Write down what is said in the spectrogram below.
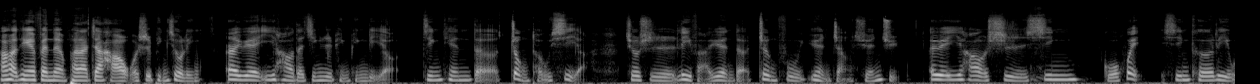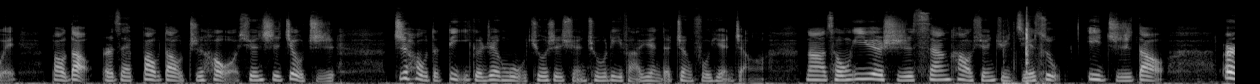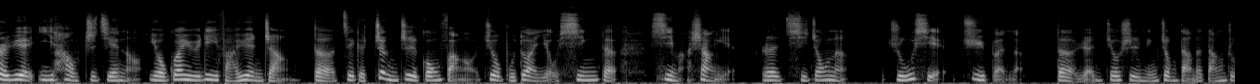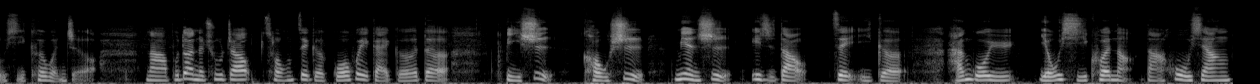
好好听 FM 的朋友，大家好，我是平秀玲。二月一号的今日评评里哦，今天的重头戏啊，就是立法院的正副院长选举。二月一号是新国会新科立委报道，而在报道之后，宣誓就职之后的第一个任务就是选出立法院的正副院长啊。那从一月十三号选举结束，一直到二月一号之间呢，有关于立法院长的这个政治攻防哦，就不断有新的戏码上演。而其中呢，主写剧本的的人就是民众党的党主席柯文哲哦。那不断的出招，从这个国会改革的笔试、口试、面试，一直到这一个韩国瑜、游锡坤呢，那互相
